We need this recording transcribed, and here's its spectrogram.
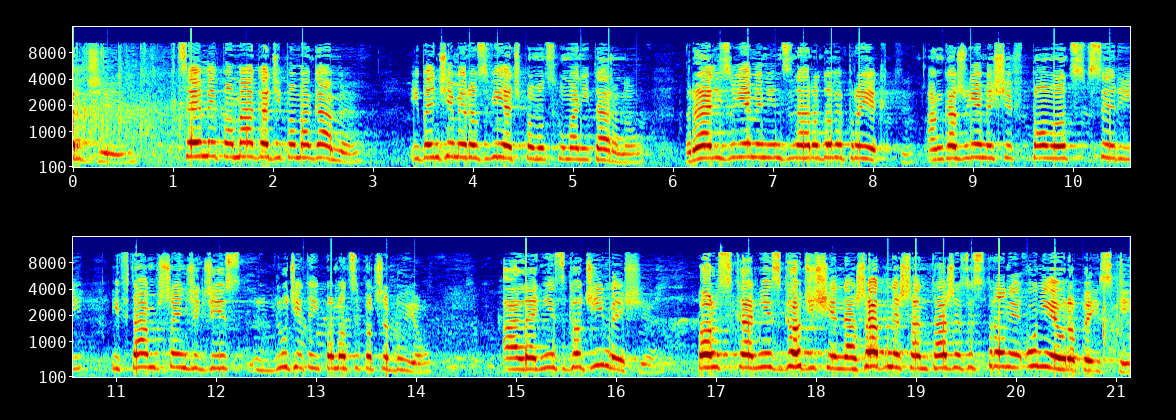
Tym bardziej chcemy pomagać i pomagamy i będziemy rozwijać pomoc humanitarną. Realizujemy międzynarodowe projekty, angażujemy się w pomoc w Syrii i w tam wszędzie, gdzie jest, ludzie tej pomocy potrzebują. Ale nie zgodzimy się, Polska nie zgodzi się na żadne szantaże ze strony Unii Europejskiej.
